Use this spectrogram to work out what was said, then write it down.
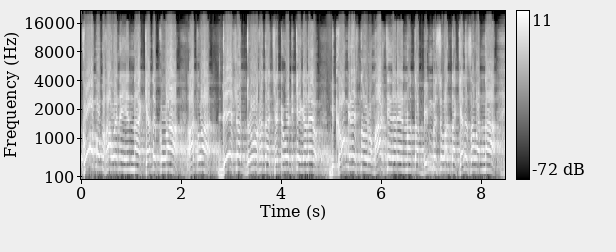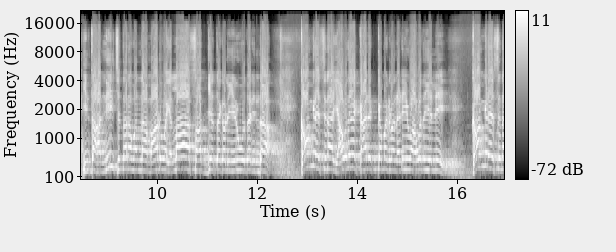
ಕೋಮ ಭಾವನೆಯನ್ನ ಕೆದಕುವ ಅಥವಾ ದೇಶದ್ರೋಹದ ಚಟುವಟಿಕೆಗಳು ಕಾಂಗ್ರೆಸ್ನವರು ಮಾಡ್ತಿದ್ದಾರೆ ಅನ್ನುವಂಥ ಬಿಂಬಿಸುವಂಥ ಕೆಲಸವನ್ನ, ಇಂತಹ ನೀಚತನವನ್ನ ಮಾಡುವ ಎಲ್ಲಾ ಸಾಧ್ಯತೆಗಳು ಇರುವುದರಿಂದ ಕಾಂಗ್ರೆಸ್ಸಿನ ಯಾವುದೇ ಕಾರ್ಯಕ್ರಮಗಳು ನಡೆಯುವ ಅವಧಿಯಲ್ಲಿ ಕಾಂಗ್ರೆಸ್ನ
